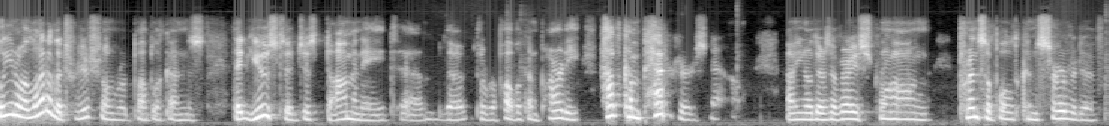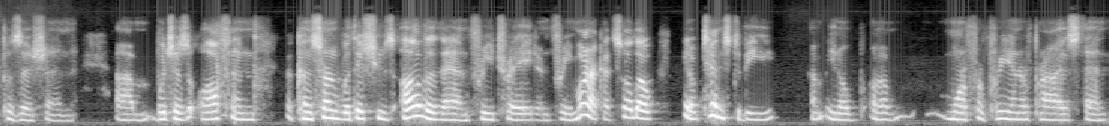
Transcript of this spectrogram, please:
Well, you know, a lot of the traditional Republicans that used to just dominate uh, the the Republican Party have competitors now. Uh, you know, there's a very strong, principled conservative position, um, which is often concerned with issues other than free trade and free markets, although you know tends to be, um, you know. Um, more for free enterprise than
